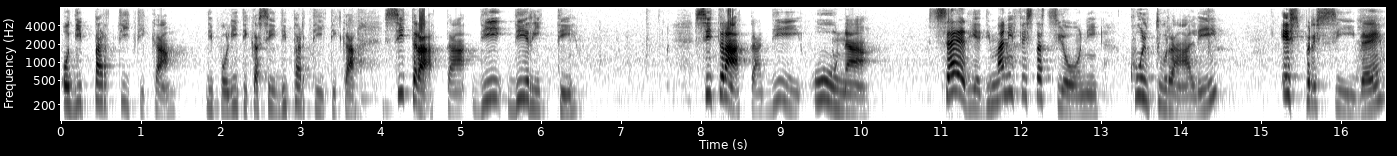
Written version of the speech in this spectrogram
o di partitica, di politica sì, di partitica, si tratta di diritti, si tratta di una serie di manifestazioni culturali, espressive,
